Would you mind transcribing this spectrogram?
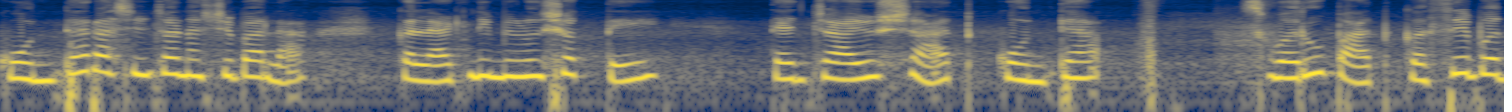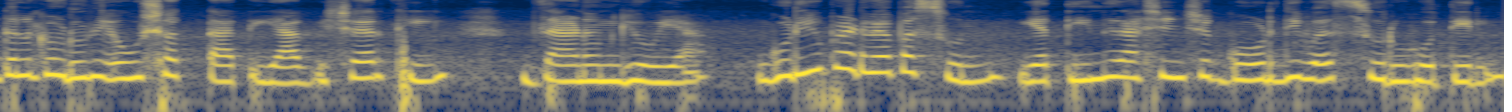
कोणत्या राशींच्या नशिबाला कलाटणी मिळू शकते? त्यांच्या आयुष्यात कोणत्या स्वरूपात कसे बदल घडून येऊ शकतात या विषयार्थी जाणून घेऊया. गुढीपाडव्यापासून या तीन राशींचे गोड दिवस सुरू होतील.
